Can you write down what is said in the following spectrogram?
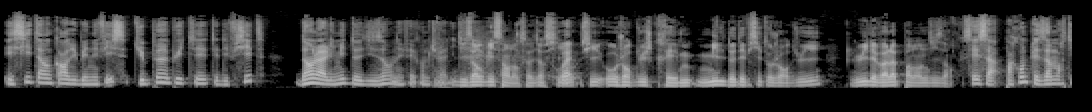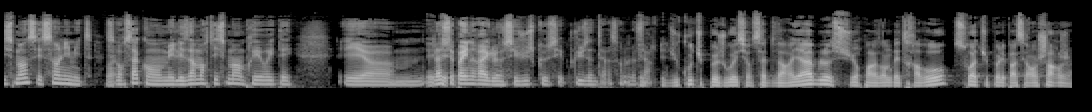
Et si tu as encore du bénéfice, tu peux imputer tes déficits dans la limite de 10 ans, en effet, comme tu l'as dit. 10 ans glissant, donc ça veut dire si, Ouais. si aujourd'hui je crée 1000 de déficit aujourd'hui, lui il est valable pendant 10 ans. C'est ça. Par contre, les amortissements, c'est sans limite. Ouais. C'est pour ça qu'on met les amortissements en priorité. Et, euh, Et- là, c'est pas une règle, c'est juste que c'est plus intéressant de le Et, faire. et du coup, tu peux jouer sur cette variable, sur par exemple des travaux, soit tu peux les passer en charge,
